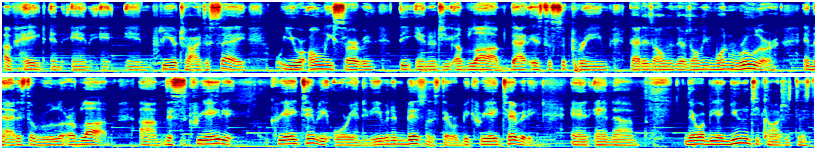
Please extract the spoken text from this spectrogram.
of hate and and and fear tries to say, you are only serving the energy of love. That is the supreme. That is only there's only one ruler, and that is the ruler of love. Um, this is created creativity oriented. Even in business, there will be creativity, and and um, there will be a unity consciousness.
